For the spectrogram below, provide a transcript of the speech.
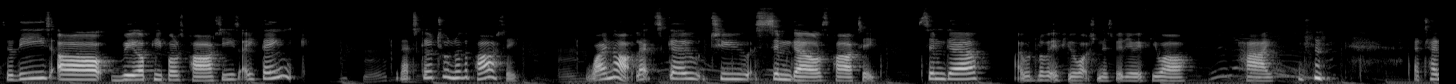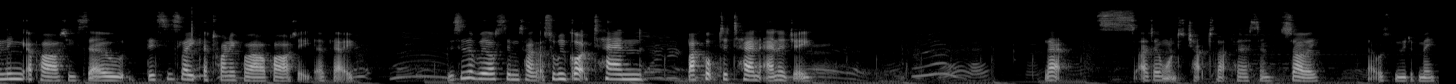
So these are real people's parties, I think. Let's go to another party. Why not? Let's go to Sim Girl's party. Sim Girl, I would love it if you're watching this video. If you are, hi. Attending a party. So this is like a 24 hour party. Okay. This is a real Sims house. So we've got 10, back up to 10 energy. Let's, I don't want to chat to that person. Sorry, that was rude of me.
